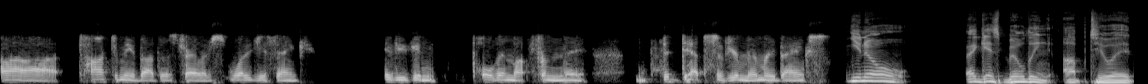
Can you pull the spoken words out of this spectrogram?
Uh, talk to me about those trailers. What did you think? If you can pull them up from the the depths of your memory banks. you know, I guess building up to it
